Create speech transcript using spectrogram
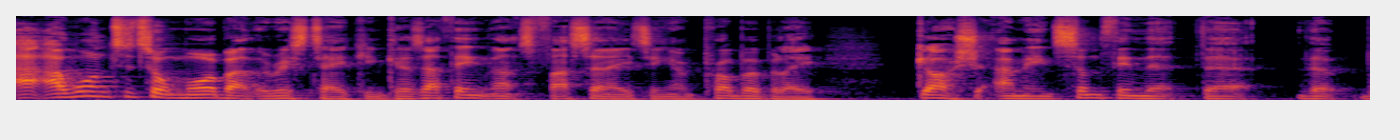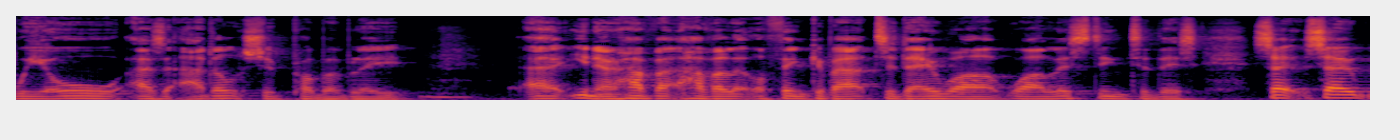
I, I want to talk more about the risk taking because I think that's fascinating and probably, gosh, I mean something that that that we all as adults should probably. Mm. Uh, you know, have a have a little think about today while while listening to this. So so,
